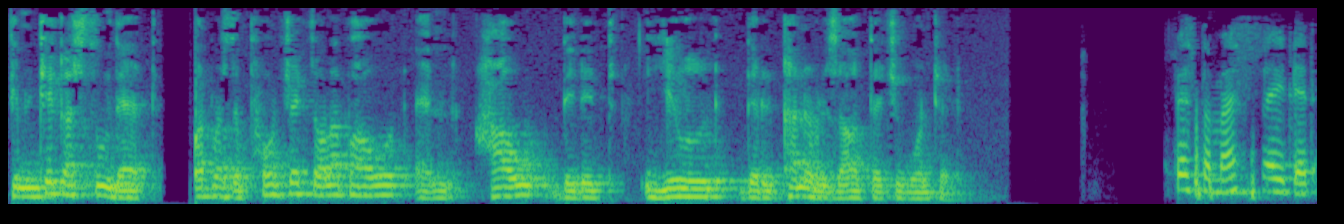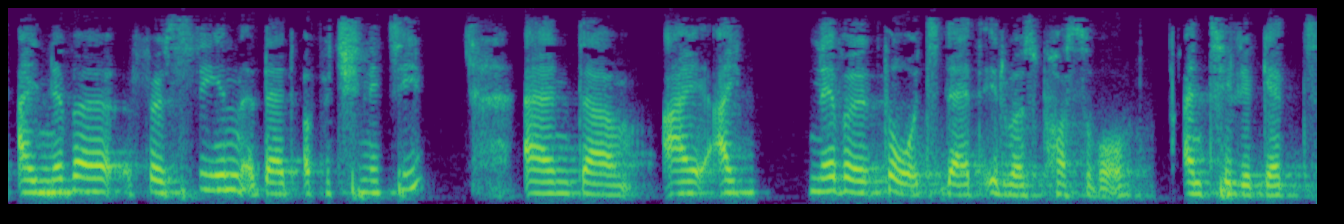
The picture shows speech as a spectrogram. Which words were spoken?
Can you take us through that what was the project all about and how did it yield the kind of result that you wanted? First, I must say that I never first seen that opportunity and um, I, I never thought that it was possible until you get,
